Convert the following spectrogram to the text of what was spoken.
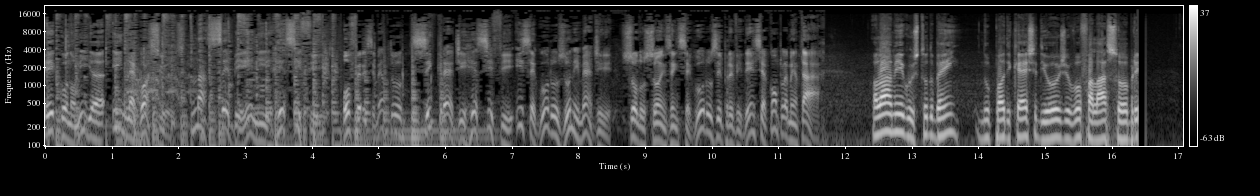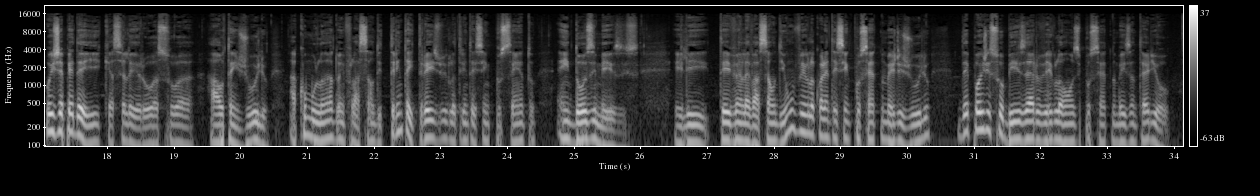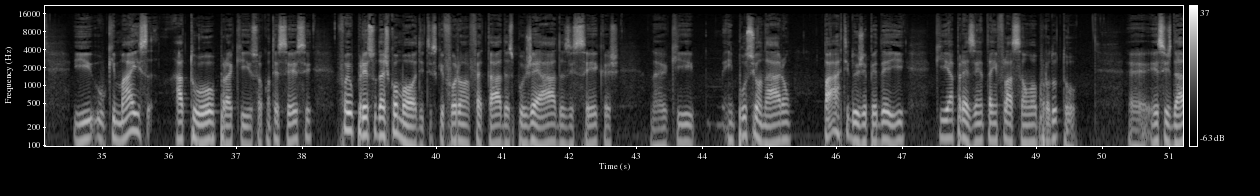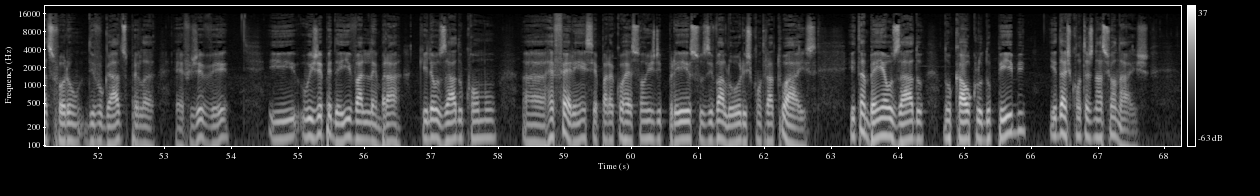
Economia e Negócios, na CBN Recife. Oferecimento Cicred Recife e Seguros Unimed. Soluções em seguros e previdência complementar. Olá, amigos, tudo bem? No podcast de hoje eu vou falar sobre o IGPDI, que acelerou a sua alta em julho, acumulando a inflação de 33,35% em 12 meses ele teve uma elevação de 1,45% no mês de julho, depois de subir 0,11% no mês anterior. E o que mais atuou para que isso acontecesse foi o preço das commodities, que foram afetadas por geadas e secas, né, que impulsionaram parte do GPDI que apresenta a inflação ao produtor. É, esses dados foram divulgados pela FGV e o IGPDI, vale lembrar que ele é usado como uh, referência para correções de preços e valores contratuais e também é usado no cálculo do PIB e das contas nacionais.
